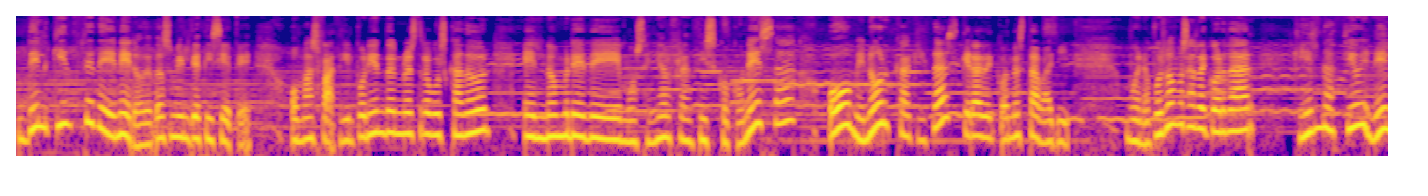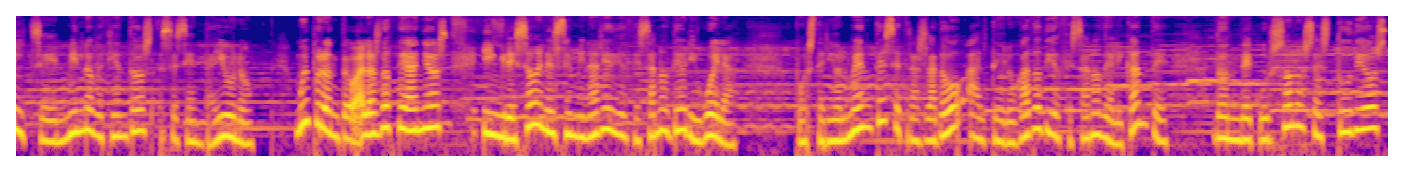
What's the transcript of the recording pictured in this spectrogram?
del 15 de enero de 2017 o más fácil poniendo en nuestro buscador el nombre de Monseñor Francisco Conesa o Menorca quizás, que era de cuando estaba allí. Bueno, pues vamos a recordar que él nació en Elche en 1961. Muy pronto, a los 12 años, ingresó en el Seminario Diocesano de Orihuela. Posteriormente se trasladó al Teologado Diocesano de Alicante, donde cursó los estudios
